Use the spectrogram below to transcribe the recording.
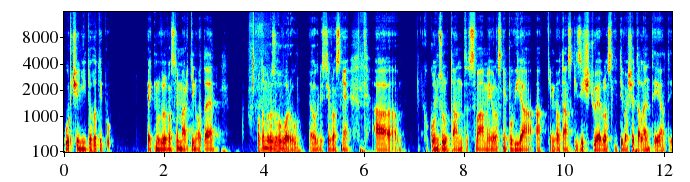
určení toho typu jak mluvil vlastně Martin o, té, o tom rozhovoru, jo, kdy si vlastně a, jako konzultant s vámi vlastně povídá a těmi otázky zjišťuje vlastně ty vaše talenty a ty,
